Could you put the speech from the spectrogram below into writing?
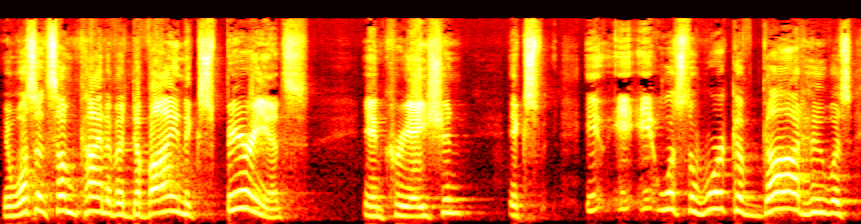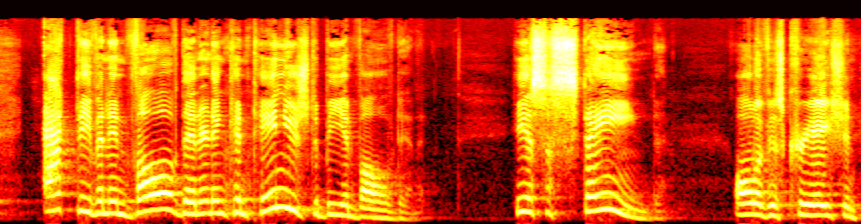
It wasn't some kind of a divine experience in creation. It, it, was the work of God who was active and involved in it and continues to be involved in it. He has sustained all of His creation.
